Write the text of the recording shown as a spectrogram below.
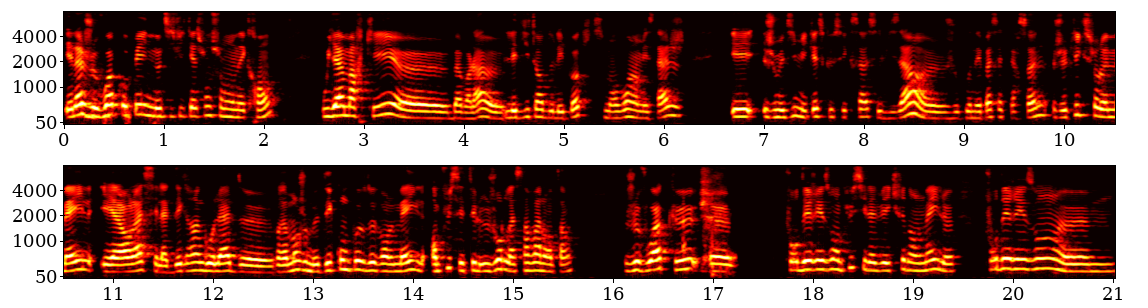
Et là, je mmh vois popper une notification sur mon écran où il y a marqué, bah voilà, l'éditeur de l'époque qui m'envoie un message et je me dis, mais qu'est-ce que c'est que ça? C'est bizarre, euh, je connais pas cette personne. Je clique sur le mail et alors là, c'est la dégringolade. Euh, vraiment, je me décompose devant le mail. En plus, c'était le jour de la Saint-Valentin. Je vois que euh, pour des raisons, en plus, il avait écrit dans le mail, pour des raisons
